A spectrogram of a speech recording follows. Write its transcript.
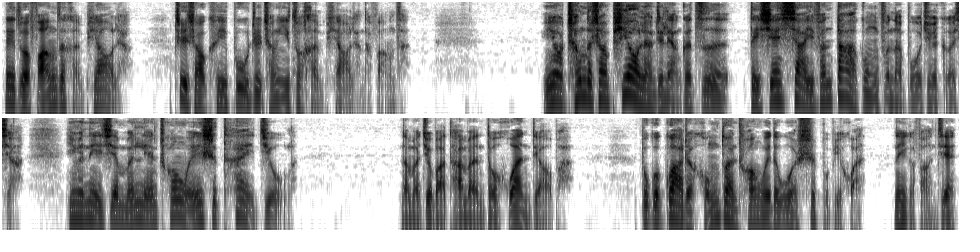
那座房子很漂亮，至少可以布置成一座很漂亮的房子。要称得上“漂亮”这两个字，得先下一番大功夫呢，伯爵阁下。因为那些门帘窗围是太旧了，那么就把它们都换掉吧。不过挂着红缎窗围的卧室不必换，那个房间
